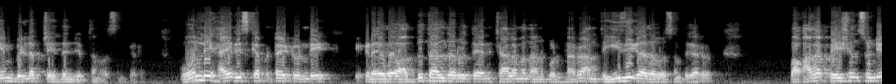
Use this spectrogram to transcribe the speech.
ఏం బిల్డప్ చేయొద్దని చెప్తాను వసంత్ గారు. ఓన్లీ హై రిస్క్ అపెటైట్ ఉండి ఇక్కడ ఏదో అద్భుతాలు జరుగుతాయని చాలా మంది అనుకుంటున్నారు. అంత ఈజీ కాదు వసంత్ గారు. బాగా పేషెన్స్ ఉండి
